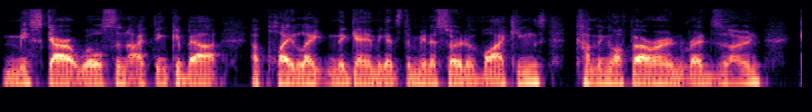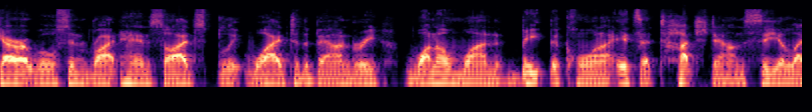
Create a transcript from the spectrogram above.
miss Garrett Wilson? I think about a play late in the game against the Minnesota Vikings, coming off our own red zone. Garrett Wilson, right hand side, split wide to the boundary, one on one, beat the corner. It's a touchdown. See you later.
